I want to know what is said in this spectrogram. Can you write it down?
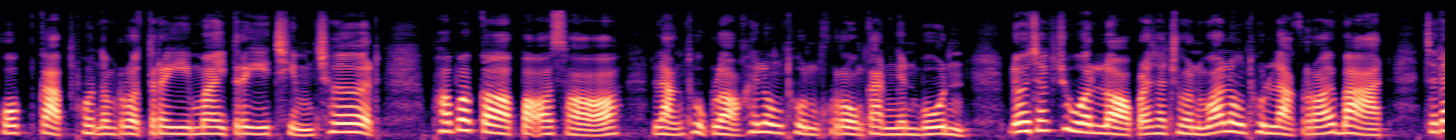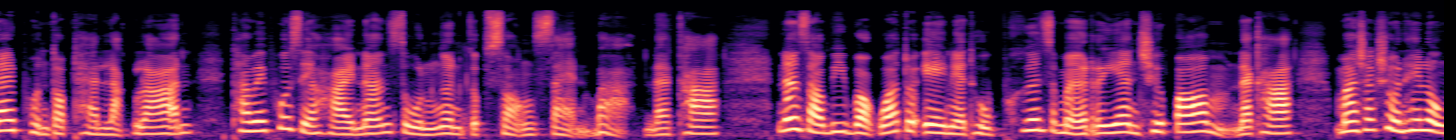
พบกับพลตำรวจตรีไมตรีฉิมเชิดพบกปอสหลังถูกหลอกให้ลงทุนโครงการเงินบุญ โดยชักชวนหลอกประชาชนว่าลงทุนหลักร้อยบาท จะได้ผลตอบแทนหลักล้านทำให้ผู้เสียหายนั้นสูญเงินเกือบ2 0 0 0 0 0 บาทนะคะนางสาวบีบอกว่าตัวเองเนี่ยถูกเพื่อนสมัยเรียนชื่อป้อมนะคะ มาชักชวนให้ลง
